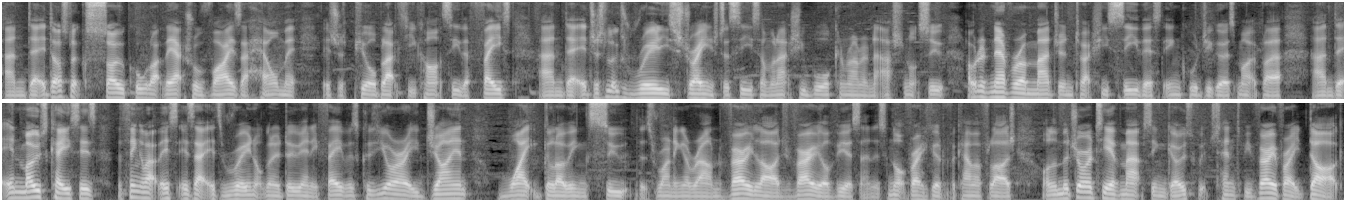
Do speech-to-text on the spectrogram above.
And uh, it does look so cool. Like the actual visor helmet is just pure black, so you can't see the face and uh, it just looks really strange to see someone actually walking around in an astronaut suit. I would have never imagined to actually see this in Call Ghost multiplayer and uh, in most cases the thing about this is that it's really not going to do you any favors because you are a giant white glowing suit that's running around very large very obvious and it's not very good for camouflage on the majority of maps in Ghost which tend to be very very dark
